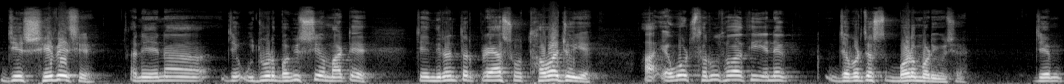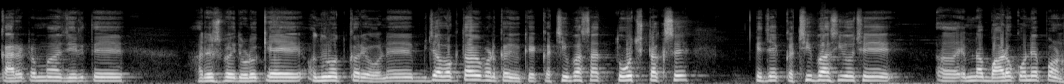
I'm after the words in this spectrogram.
જે સેવે છે અને એના જે ઉજ્જવળ ભવિષ્ય માટે જે નિરંતર પ્રયાસો થવા જોઈએ, આ એવોર્ડ શરૂ થવાથી એને જબરજસ્ત બળ મળ્યું છે. જેમ કાર્યક્રમમાં જે રીતે હરેશભાઈ ધોળકિયાએ અનુરોધ કર્યો અને બીજા વક્તાઓએ પણ કહ્યું કે કચ્છી ભાષા તો જ ટકશે કે જે કચ્છી ભાષીઓ છે એમના બાળકોને પણ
